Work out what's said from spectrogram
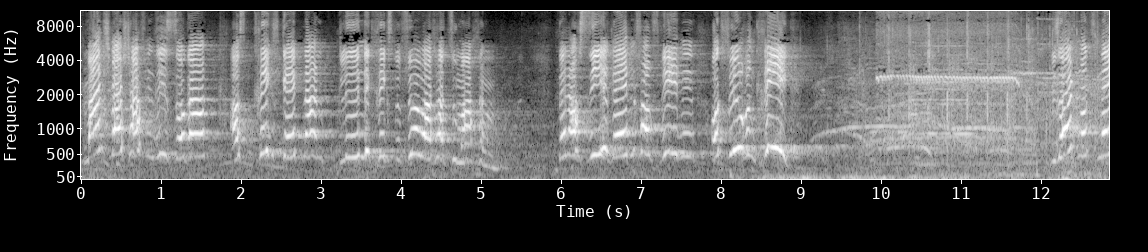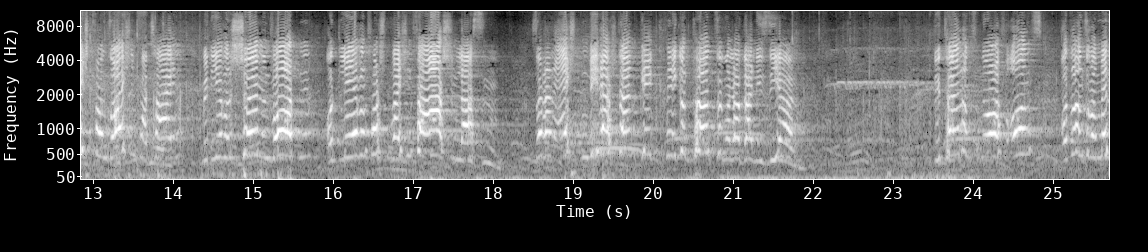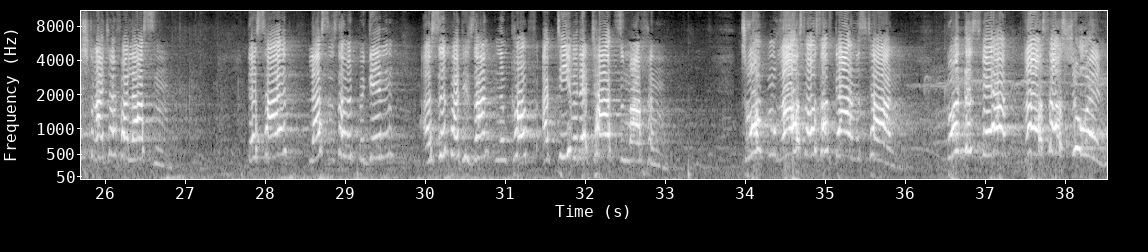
Manchmal schaffen sie es sogar, aus Kriegsgegnern glühende Kriegsbefürworter zu machen. Denn auch sie reden vom Frieden und führen Krieg. Wir sollten uns nicht von solchen Parteien mit ihren schönen Worten und leeren Versprechen verarschen lassen, sondern echten Widerstand gegen Krieg und Kürzungen organisieren. Wir können uns nur auf uns und unsere Mitstreiter verlassen. Deshalb lasst es damit beginnen, aus Sympathisanten im Kopf Aktive der Tat zu machen. Truppen raus aus Afghanistan! Bundeswehr raus aus Schulen!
